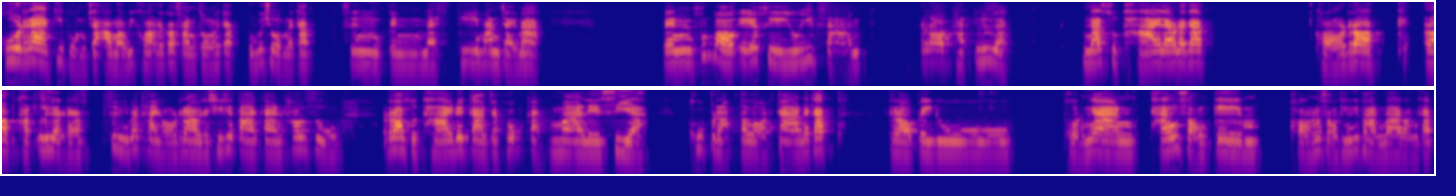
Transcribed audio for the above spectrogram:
คู่แรกที่ผมจะเอามาวิเคราะห์แล้วก็ฟันธงให้กับคุณผู้ชมนะครับ ซึ่งเป็นแมตช์ที่มั่นใจมาก เป็นฟุตบอล AFC U23 รอบคัดเลือก นัดสุดท้ายแล้วนะครับ ของรอบรอบคัดเลือกนะครับ ซึ่งทีมชาติไทยของเราจะชี้ชะตาการเข้าสู่รอบสุดท้ายด้วยการจะพบกับมาเลเซีย คู่ปรับตลอดการนะครับ เราไปดูผลงานทั้ง 2 เกมของทั้ง 2 ทีมที่ผ่านมาก่อนครับ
